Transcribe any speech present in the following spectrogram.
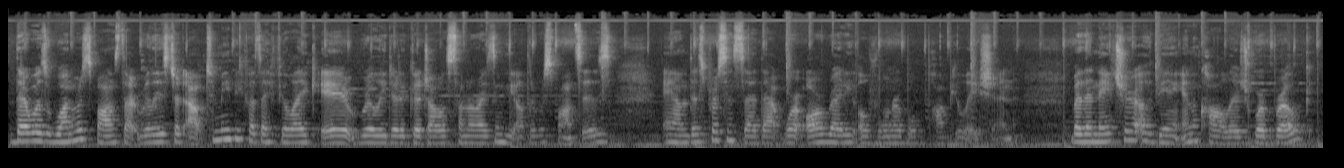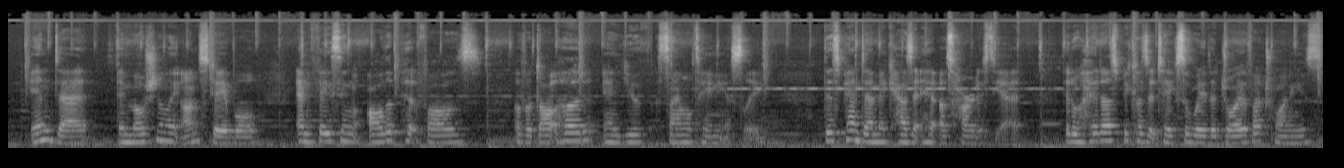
there was one response that really stood out to me because I feel like it really did a good job of summarizing the other responses. And this person said that we're already a vulnerable population. By the nature of being in college, we're broke, in debt, emotionally unstable, and facing all the pitfalls of adulthood and youth simultaneously. This pandemic hasn't hit us hardest yet. It'll hit us because it takes away the joy of our 20s,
